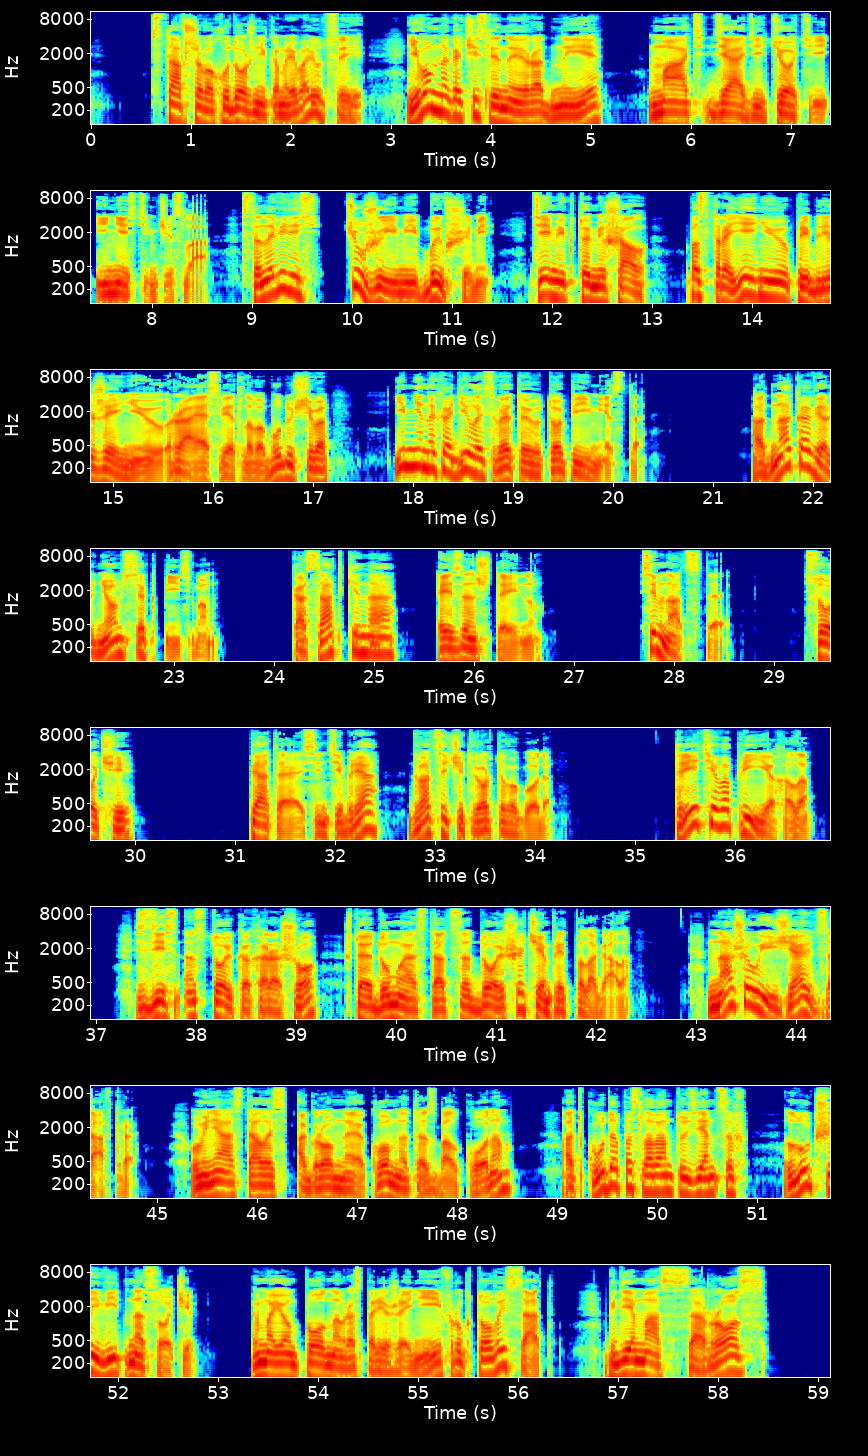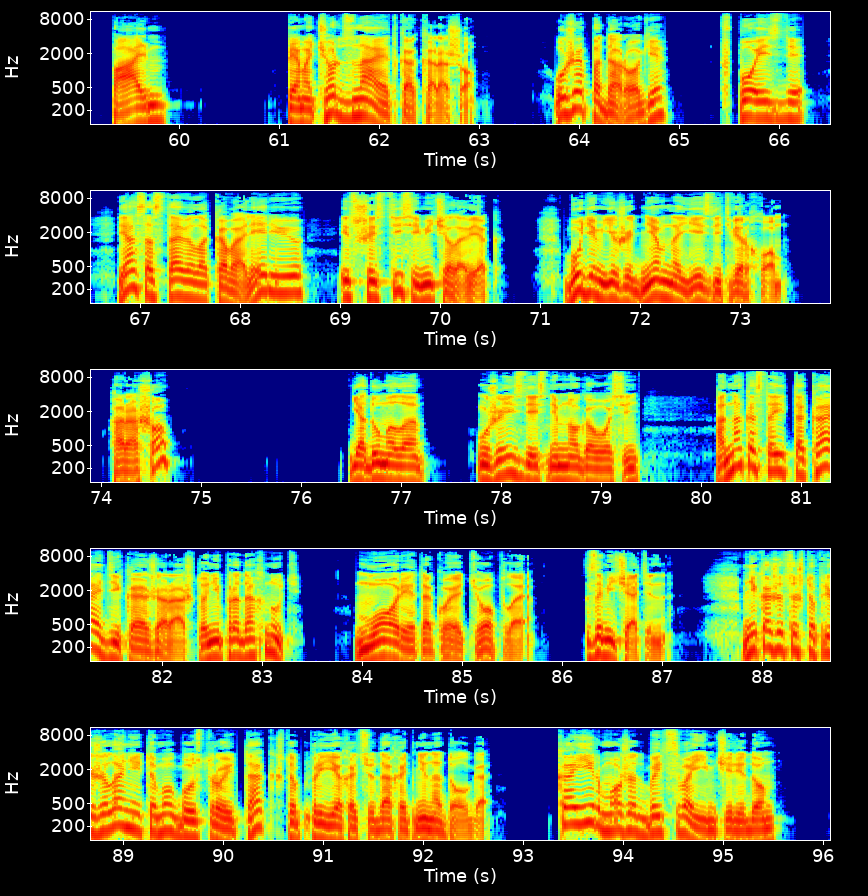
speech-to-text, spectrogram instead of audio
ставшего художником революции, его многочисленные родные, мать, дяди, тети и не с тем числа, становились чужими, бывшими, теми, кто мешал построению, приближению рая светлого будущего, им не находилось в этой утопии места. Однако вернемся к письмам. Касаткина Эйзенштейну. 17. Сочи. 5 сентября 24 года. Третьего приехала. Здесь настолько хорошо, что я думаю остаться дольше, чем предполагала. Наши уезжают завтра. У меня осталась огромная комната с балконом, откуда, по словам туземцев, лучший вид на Сочи. В моем полном распоряжении фруктовый сад, где масса роз, пальм, Прямо черт знает, как хорошо. Уже по дороге, в поезде, я составила кавалерию из шести-семи человек. Будем ежедневно ездить верхом. Хорошо? Я думала, уже и здесь немного осень. Однако стоит такая дикая жара, что не продохнуть. Море такое теплое. Замечательно. Мне кажется, что при желании ты мог бы устроить так, чтобы приехать сюда хоть ненадолго. Каир может быть своим чередом.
